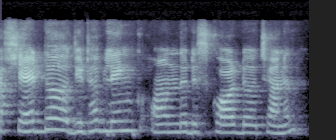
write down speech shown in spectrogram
I've shared the GitHub link on the Discord uh, channel.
